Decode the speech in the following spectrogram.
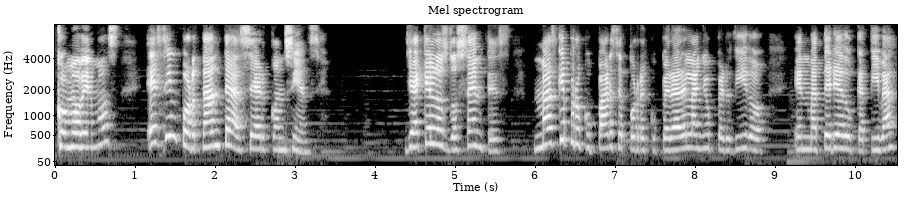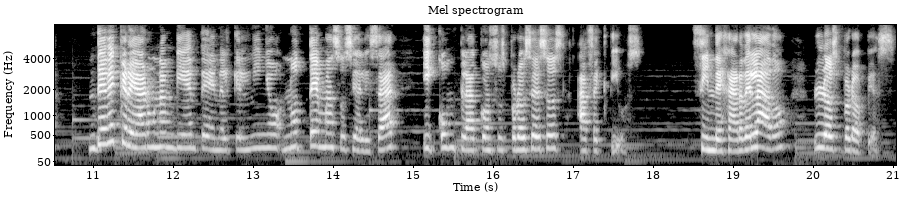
Como vemos, es importante hacer conciencia, ya que los docentes, más que preocuparse por recuperar el año perdido en materia educativa, debe crear un ambiente en el que el niño no tema socializar y cumpla con sus procesos afectivos, sin dejar de lado los propios.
